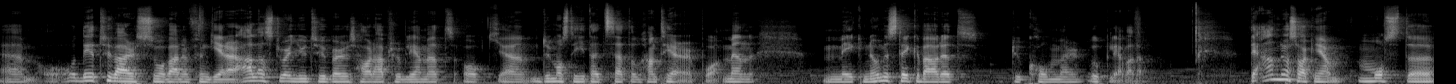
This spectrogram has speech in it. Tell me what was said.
Ehm, och det är tyvärr så världen fungerar. Alla stora YouTubers har det här problemet och eh, du måste hitta ett sätt att hantera det på. Men make no mistake about it, du kommer uppleva det. Det andra saken jag måste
